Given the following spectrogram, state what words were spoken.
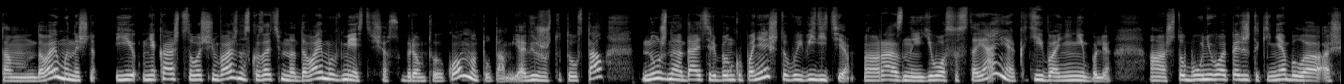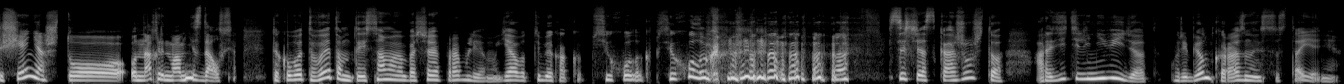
там, давай мы начнем. И мне кажется, очень важно сказать именно, давай мы вместе сейчас уберем твою комнату, там, я вижу, что ты устал. Нужно дать ребенку понять, что вы видите э, разные его состояния, какие бы они ни были, а, чтобы у него, опять же таки, не было ощущения, что он нахрен вам не сдался. Так вот в этом-то и самая большая проблема. Я вот тебе как психолог-психолог сейчас скажу, что родители не видят у ребенка разные состояния.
